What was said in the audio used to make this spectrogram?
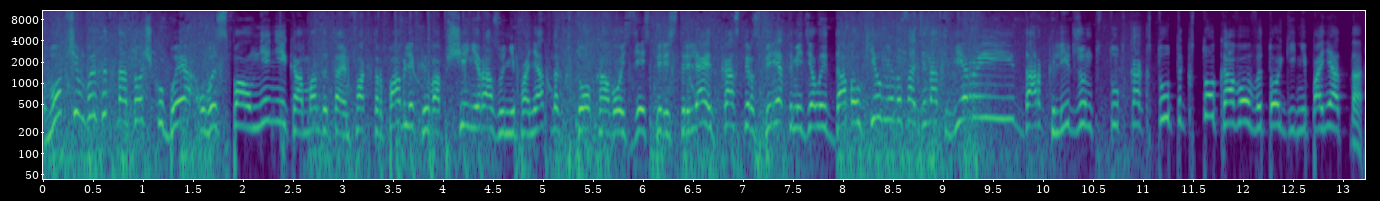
В общем, выход на точку Б в исполнении команды Time Factor Public. И вообще ни разу непонятно, кто кого здесь перестреляет. Каспер с береттами делает double kill. Минус один от Веры. Dark Legend тут как тут. И кто кого в итоге непонятно.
